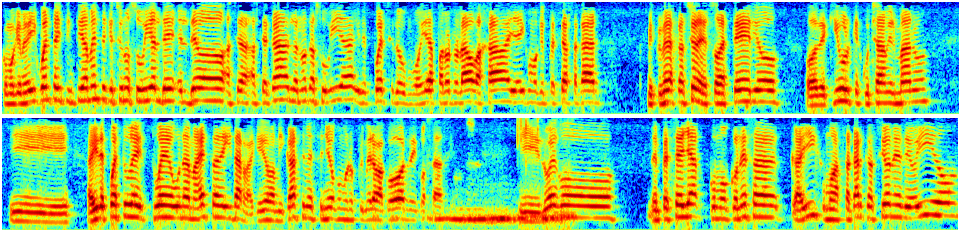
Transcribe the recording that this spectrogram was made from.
como que me di cuenta instintivamente que si uno subía el, dedo hacia, hacia acá, la nota subía y después si lo movías para el otro lado bajaba y ahí como que empecé a sacar mis primeras canciones, Soda Stereo, o The Cure que escuchaba mi hermano. Y ahí después tuve, tuve una maestra de guitarra que iba a mi casa y me enseñó como los primeros acordes y cosas así. Y luego empecé ya como con esa, ahí como a sacar canciones de oído,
